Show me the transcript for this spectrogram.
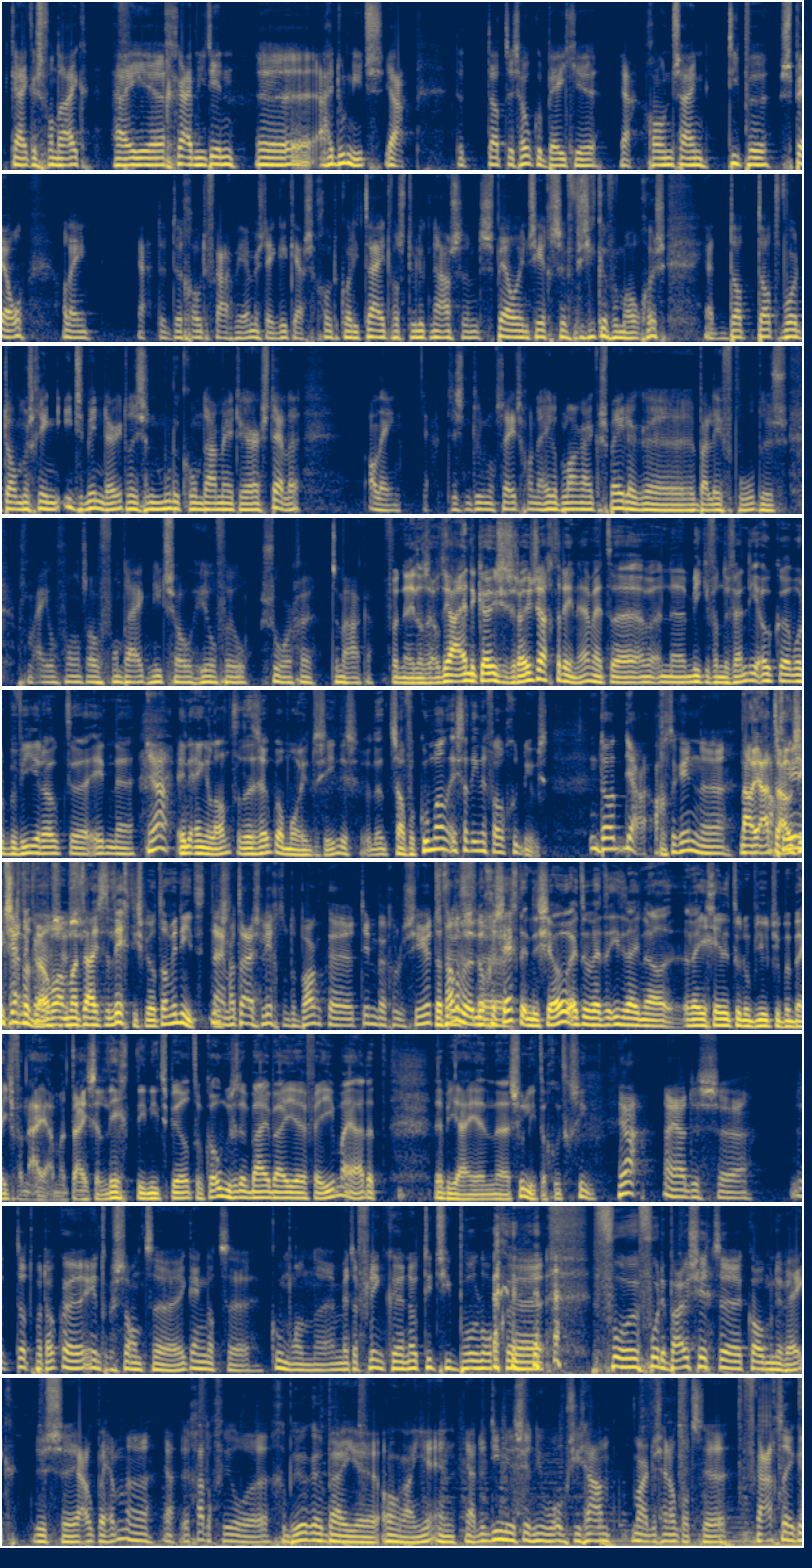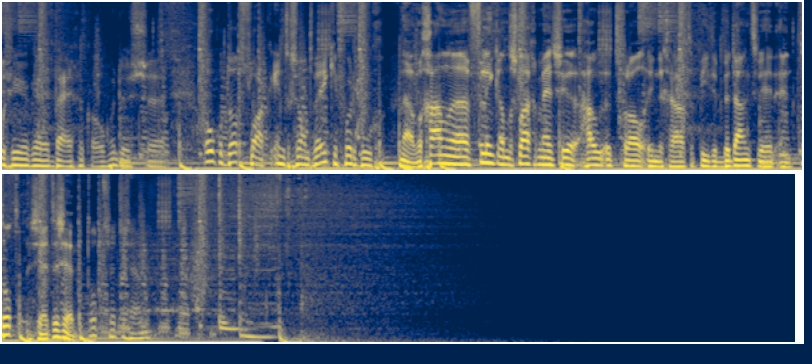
kijkers van Dijk, hij grijpt niet in, hij doet niets. Ja, dat, dat is ook een beetje, ja, gewoon zijn type spel. Alleen, ja, de, de grote vraag bij hem is denk ik, ja, zijn grote kwaliteit was natuurlijk naast zijn spel in zich zijn fysieke vermogens. Ja, dat, dat wordt dan misschien iets minder. Dan is het moeilijker om daarmee te herstellen. Alleen, ja, het is natuurlijk nog steeds gewoon een hele belangrijke speler eh, bij Liverpool. Dus voor mij hoeven we ons over Van Dijk niet zo heel veel zorgen te maken. Voor het Nederlands elftal. Ja, en de keuze is reuze achterin. Hè, met eh, een uh, Mickey van de Ven, die ook wordt bewierookt in, Ja, in Engeland. Dat is ook wel mooi om te zien. Dus dat zou voor Koeman is dat in ieder geval goed nieuws. Dat, ja achterin. eh, Nou ja, Achterin trouwens, ik zeg dat wel, want. Matthijs de Ligt die speelt dan weer niet. Dus nee, Matthijs ligt op de bank. eh Timber geluceerd. dat hadden we dus, nog eh, gezegd in de show. En toen werd iedereen al, reageerde toen op YouTube een beetje van... nou ja, Matthijs de Ligt die niet speelt. Hoe komen ze erbij bij VI? Maar ja, dat, dat heb jij en Sully toch goed gezien. Ja, nou ja, dus dat wordt ook eh, interessant. Eh, ik denk dat eh, Koeman met een flinke notitieblok eh, voor, voor de buis zit komende week. Dus ja, ook bij hem ja, er gaat nog veel gebeuren bij Oranje. En ja, er dienen zich nieuwe opties aan. Maar er zijn ook wat vraagtekens weer bijgekomen. Dus ook op dat vlak interessant weekje voor de ploeg. Nou, we gaan flink aan de slag, mensen. Houd het vooral in de gaten. Pieter, bedankt weer en tot ZSM. Tot ZSM.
